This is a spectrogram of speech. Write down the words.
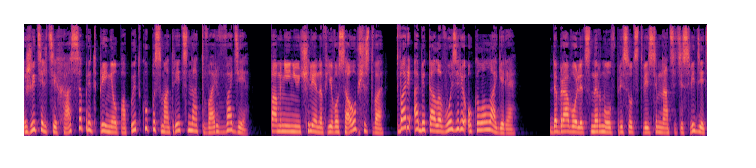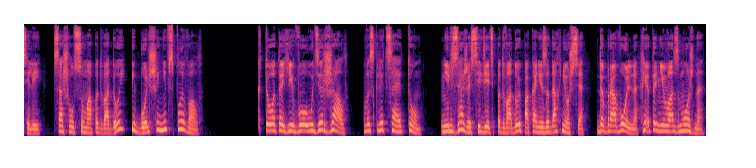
Житель Техаса предпринял попытку посмотреть на тварь в воде. По мнению членов его сообщества, тварь обитала в озере около лагеря. Доброволец нырнул в присутствии 17 свидетелей, сошел с ума под водой и больше не всплывал. «Кто-то его удержал!» — восклицает Том. «Нельзя же сидеть под водой, пока не задохнешься. Добровольно, это невозможно!»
